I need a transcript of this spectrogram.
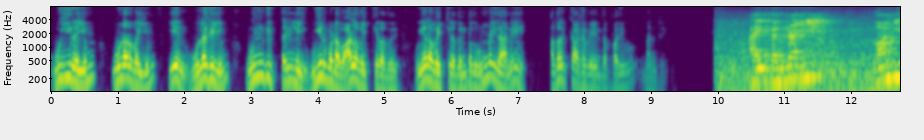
உயிரையும் உணர்வையும் ஏன் உலகையும் உந்தி தள்ளி உயிர்பட வாழ வைக்கிறது உயர வைக்கிறது என்பது உண்மைதானே? அதற்காகவே இந்த பதிவு. நன்றி. I congratulate Gandhi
